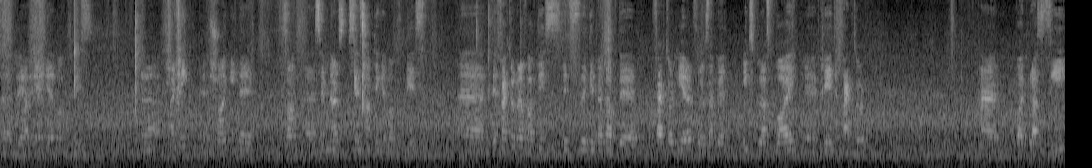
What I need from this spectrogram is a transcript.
Uh, do you have any idea about this? Uh, I think uh, showing in the some uh, seminars said something about this. Uh, the factor this is the depend of the factor here. For example, x plus y uh, create a factor, and y plus z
